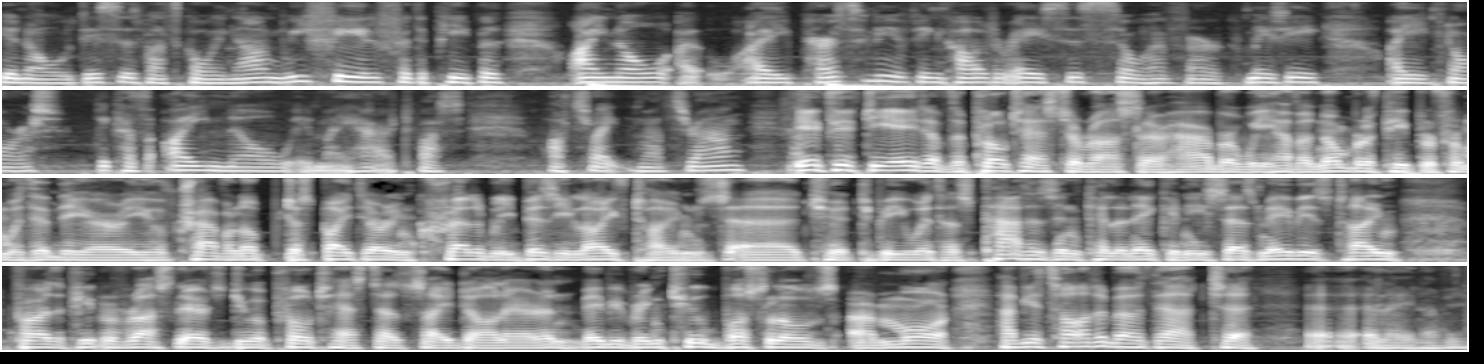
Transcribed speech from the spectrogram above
you know, this is what's going on. We feel for the people. I know I, I personally have been called a racist, so have our committee. I ignore it because I know in my heart what what's right and what's wrong. Day 58 of the protest to Rosslare Harbour. We have a number of people from within the area who have travelled up despite their incredibly busy lifetimes uh, to, to be with us. Pat is in Killinick and he says maybe it's time for the people of Rosslare to do a protest outside Dáil Éireann, maybe bring two busloads or more. Have you thought about that, uh, uh, Elaine? Have you?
